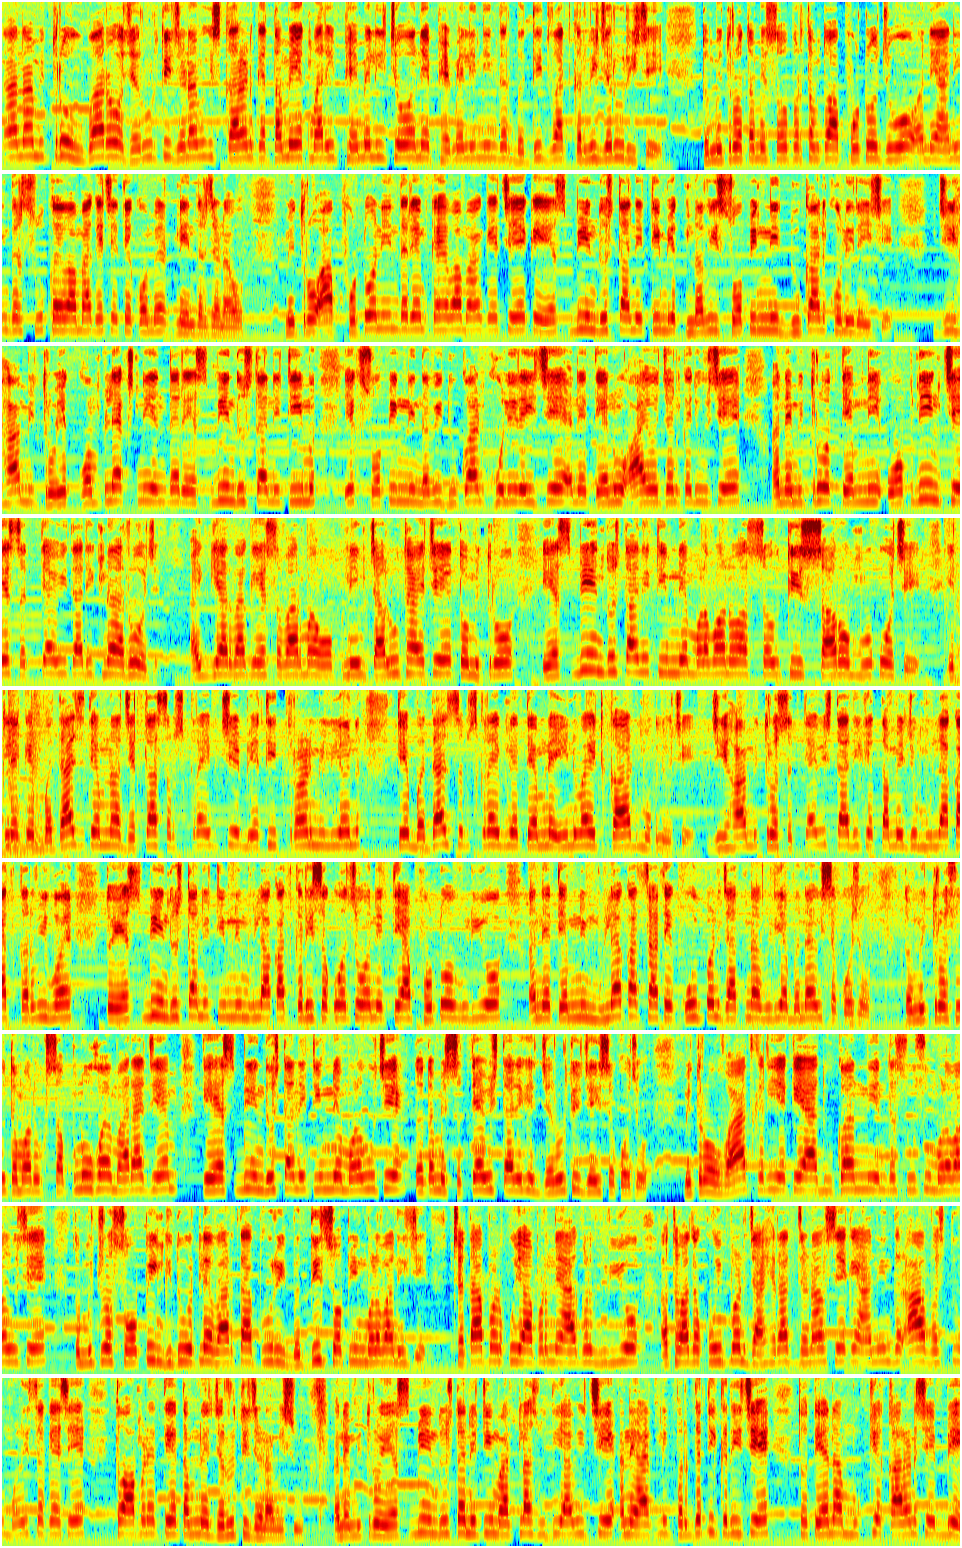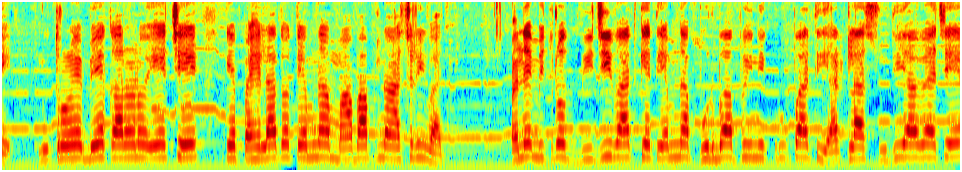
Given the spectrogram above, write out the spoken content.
ના ના, મિત્રો, ઊભા રહો. જરૂરથી જણાવીશ, કારણ કે તમે એક મારી ફેમિલી છો અને ફેમિલીની અંદર બધી જ વાત કરવી જરૂરી છે. તો મિત્રો, તમે સૌપ્રથમ તો આ ફોટો જુઓ અને આની અંદર શું કહેવા માગે છે તે કોમેન્ટની અંદર જણાવો. મિત્રો, આ ફોટોની અંદર એમ કહેવા માગે છે કે એસબી હિન્દુસ્તાનની ટીમ એક નવી શોપિંગની દુકાન ખોલી રહી છે. જી હા, મિત્રો, એક કોમ્પ્લેક્સની અંદર એસબી હિન્દુસ્તાનની ટીમ એક શોપિંગની નવી દુકાન ખોલી રહી છે અને તેનું આયોજન કર્યું છે. અને મિત્રો, તેમની ઓપનિંગ છે સત્યાવીસ તારીખના રોજ અગિયાર વાગે સવારમાં ઓપનિંગ ચાલુ થાય છે. તો મિત્રો એસબી હિન્દુસ્તાની ટીમને મળવાનો આ સૌથી સારો મોકો છે. એટલે કે બધા જ તેમના જેટલા સબસ્ક્રાઇબ છે બેથી ત્રણ મિલિયન તે બધા જ સબસ્ક્રાઇબને તેમણે ઇન્વાઇટ કાર્ડ મોકલ્યું છે. જી હા મિત્રો, સત્યાવીસ તારીખે તમે જો મુલાકાત કરવી હોય, તો એસબી હિન્દુસ્તાની ટીમની મુલાકાત કરી શકો છો અને ત્યાં ફોટો વીડિયો અને તેમની મુલાકાત સાથે કોઈ પણ જાતના વીડિયો બનાવી શકો છો. તો મિત્રો, શું તમારું સપનું હોય મારા જેમ કે એસબી હિન્દુસ્તાનની ટીમને મળવું છે, તો તમે સત્યાવીસ તારીખે જરૂરથી જઈ શકો છો. મિત્રો, વાત કરીએ કે આ દુકાનની અંદર શું શું મળવાનું છે, તો મિત્રો શોપિંગ કીધું એટલે વાર્તા પૂરી, બધી જ શોપિંગ મળવાની છે. છતાં પણ કોઈ આપણને આગળ વીડિયો અથવા તો કોઈ પણ જાહેરાત જણાવશે કે આની અંદર આ વસ્તુ મળી શકે છે, તો આપણે તે તમને જરૂરથી જણાવીશું. અને મિત્રો, એસબી હિન્દુસ્તાની ટીમ આટલા સુધી આવી છે અને આટલી પ્રગતિ કરી છે, તો તેના મુખ્ય કારણ છે બે. મિત્રો એ બે કારણો એ છે કે પહેલાં તો તેમના મા બાપના આશીર્વાદ અને મિત્રો બીજી વાત કે તેમના પૂર્વાફીની કૃપાથી આટલા સુધી આવ્યા છે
